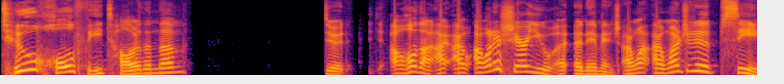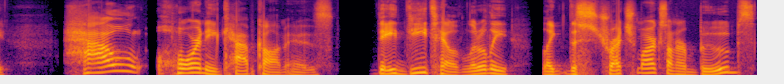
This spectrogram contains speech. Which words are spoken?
two whole feet taller than them, dude, oh, hold on. I I, I want to share you a, an image. I want I want you to see how horny Capcom is. They detailed literally like the stretch marks on her boobs.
